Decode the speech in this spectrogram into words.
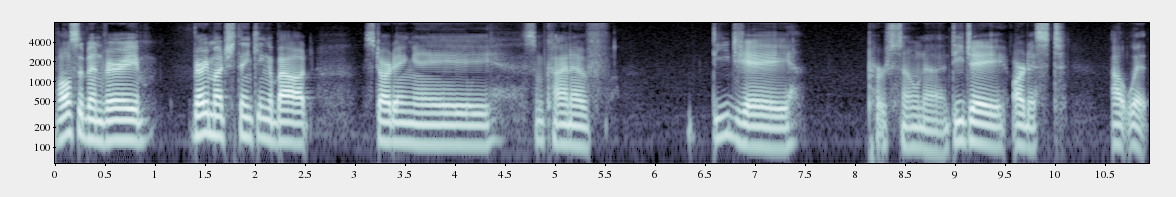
I've also been very very much thinking about starting a some kind of DJ persona, DJ artist outlet.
